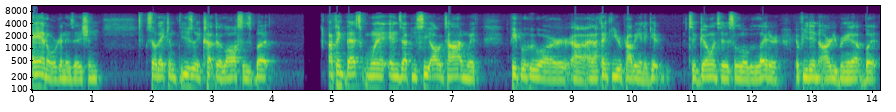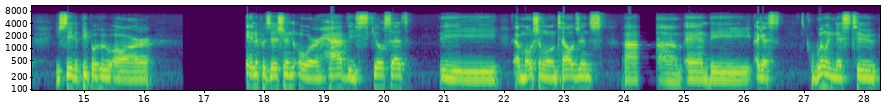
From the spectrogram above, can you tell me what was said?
an organization. So they can usually cut their losses, but I think that's when it ends up. You see all the time with people who are, uh, and I think you're probably going to get to go into this a little bit later if you didn't already bring it up, but you see the people who are in a position or have the skill sets, the emotional intelligence, uh, um, and the, I guess, willingness to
